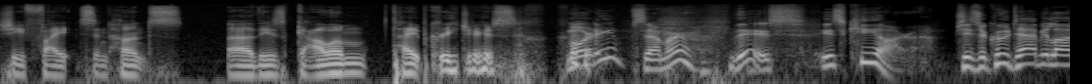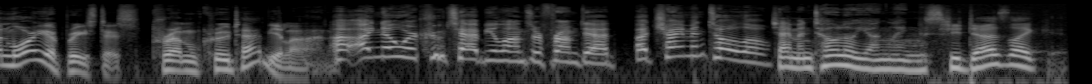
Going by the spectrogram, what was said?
she fights and hunts uh these golem type creatures. Morty, Summer, this is Kiara. She's a Krootabulon warrior priestess from Krootabulon. Uh, I know where Krootabulons are from, Dad. Uh, Chimantolo. Chimantolo younglings. She does like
